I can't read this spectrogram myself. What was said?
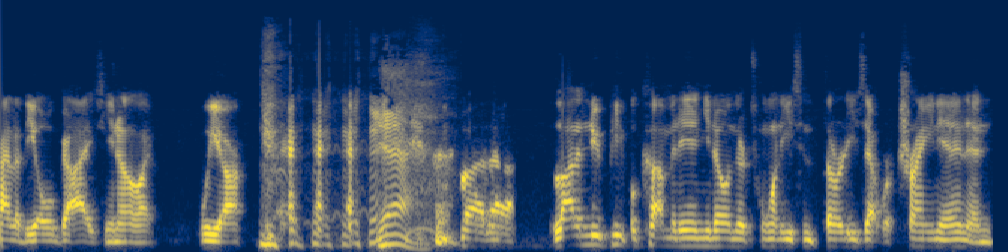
Kind of the old guys, you know, like we are. Yeah, but uh, a lot of new people coming in, you know, in their 20s and 30s that we're training, and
